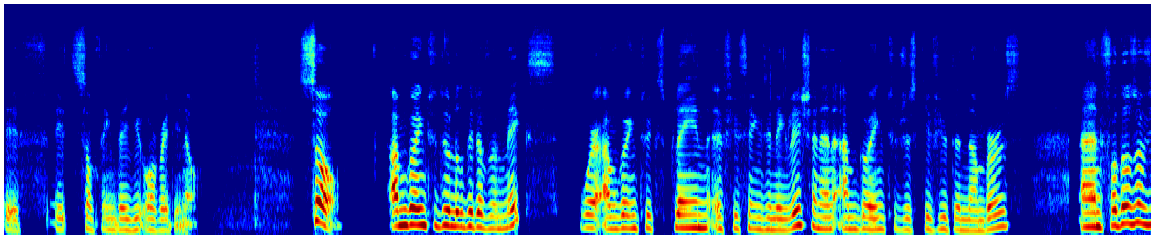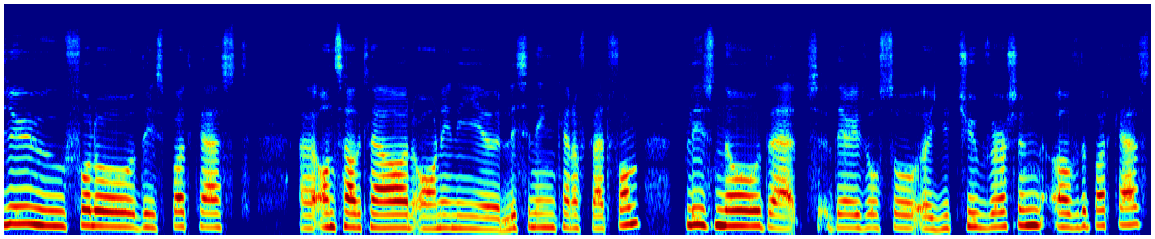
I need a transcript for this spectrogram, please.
if it's something that you already know. So I'm going to do a little bit of a mix where I'm going to explain a few things in English and then I'm going to just give you the numbers. And for those of you who follow this podcast uh, on SoundCloud or on any uh, listening kind of platform, please know that there is also a YouTube version of the podcast.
